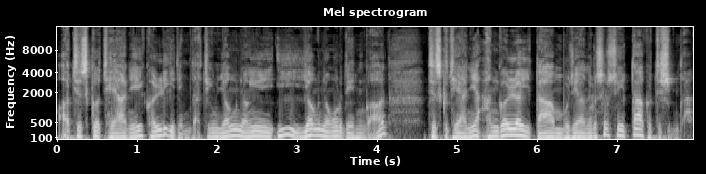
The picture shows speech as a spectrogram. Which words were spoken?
어, 디스크 제한이 걸리게 됩니다. 지금 영영이 이 영영으로 되어 있는 건 디스크 제한이 안 걸려 있다, 무제한으로 쓸 수 있다 그 뜻입니다.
